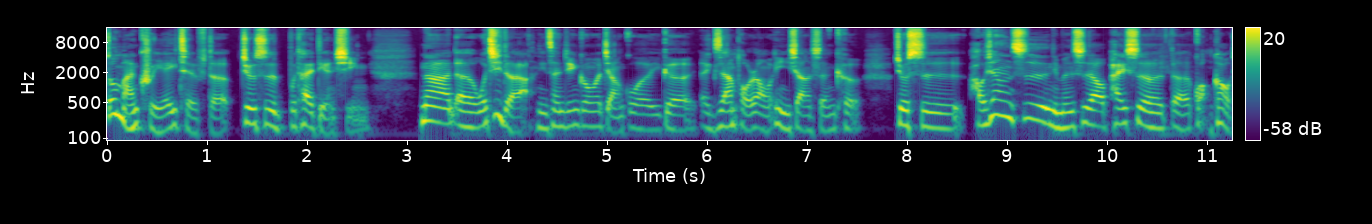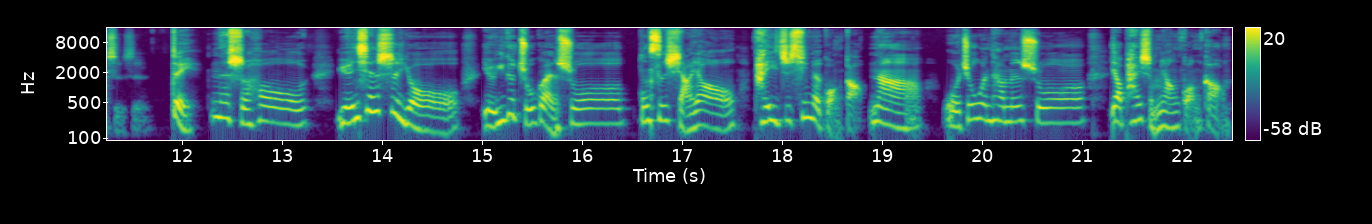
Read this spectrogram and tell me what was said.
都蛮 creative 的，就是不太典型。那呃，我记得啊，你曾经跟我讲过一个 example，让我印象深刻，就是好像是你们是要拍摄的广告，是不是？对，那时候原先是有有一个主管说公司想要拍一支新的广告，那我就问他们说要拍什么样的广告，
